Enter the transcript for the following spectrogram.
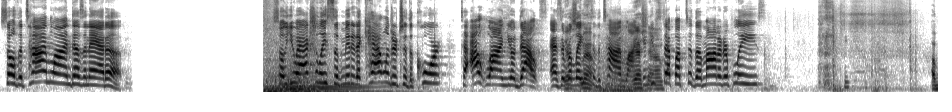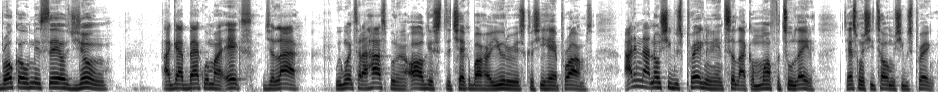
So the timeline doesn't add up. So you actually submitted a calendar to the court to outline your doubts as it Yes, relates to the timeline. Yes, Can you step up to the monitor, please? I broke up with Miss Sales June. I got back with my ex July. We went to the hospital in August to check about her uterus because she had problems. I did not know she was pregnant until like a month or two later. That's when she told me she was pregnant.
